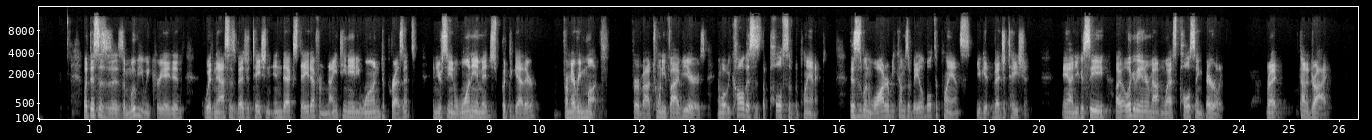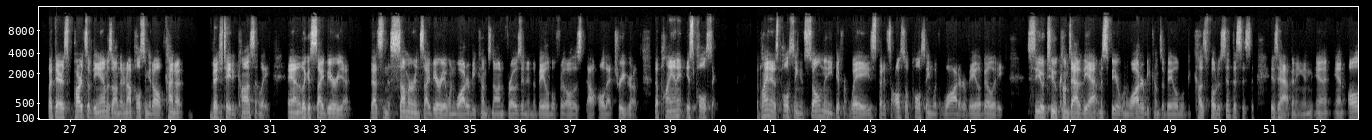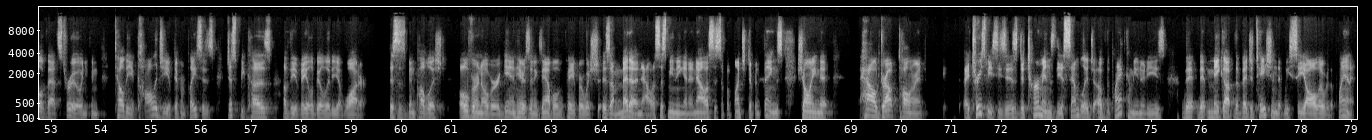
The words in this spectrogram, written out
What this is is a movie we created with NASA's vegetation index data from 1981 to present. And you're seeing one image put together from every month for about 25 years. And what we call this is the pulse of the planet. This is when water becomes available to plants, you get vegetation. And you can see, uh, look at the Intermountain West pulsing barely, right? Kind of dry. But there's parts of the Amazon that are not pulsing at all, kind of vegetated constantly. And look at Siberia. That's in the summer in Siberia when water becomes non-frozen and available for all this, all that tree growth. The planet is pulsing. The planet is pulsing in so many different ways, but it's also pulsing with water availability. CO2 comes out of the atmosphere when water becomes available because photosynthesis is happening. And, and, and all of that's true. And you can tell the ecology of different places just because of the availability of water. This has been published over and over again. Here's an example of a paper which is a meta analysis, meaning an analysis of a bunch of different things showing that how drought tolerant a tree species is determines the assemblage of the plant communities that, that make up the vegetation that we see all over the planet.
